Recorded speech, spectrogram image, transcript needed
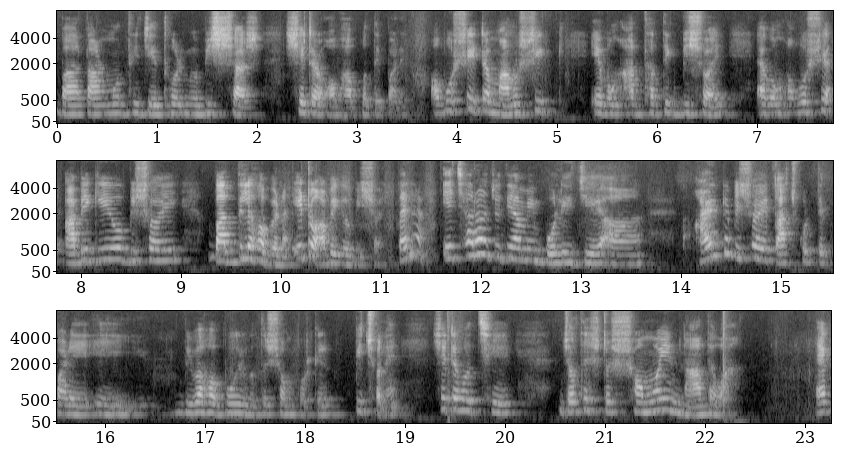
বা তার মধ্যে যে ধর্মীয় বিশ্বাস সেটার অভাব হতে পারে। অবশ্যই এটা মানসিক এবং আধ্যাত্মিক বিষয় এবং অবশ্যই আবেগীয় বিষয় বাদ দিলে হবে না এটাও আবেগীয় বিষয় তাই না? এছাড়া যদি আমি বলি যে আরেকটা বিষয়ে কাজ করতে পারে এই বিবাহ বহির্ভূত সম্পর্কের পিছনে সেটা হচ্ছে যথেষ্ট সময় না দেওয়া। এক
